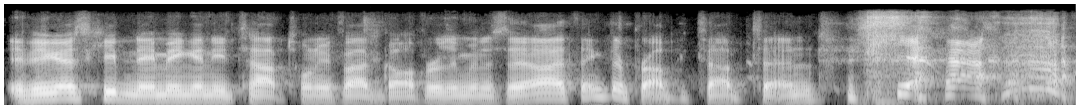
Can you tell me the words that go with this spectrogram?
If you guys keep naming any top twenty-five golfers, I'm gonna say oh, I think they're probably top ten. Yeah.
